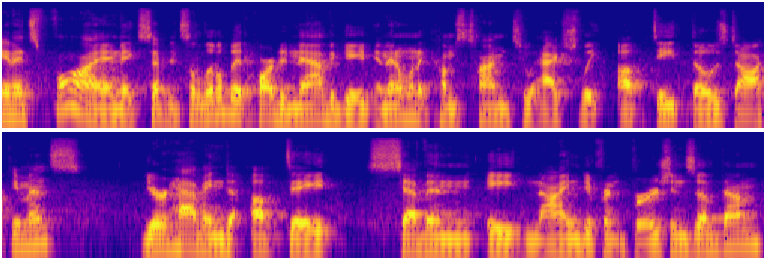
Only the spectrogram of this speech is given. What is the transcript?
And it's fine, except it's a little bit hard to navigate. And then when it comes time to actually update those documents, you're having to update seven, eight, nine different versions of them.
